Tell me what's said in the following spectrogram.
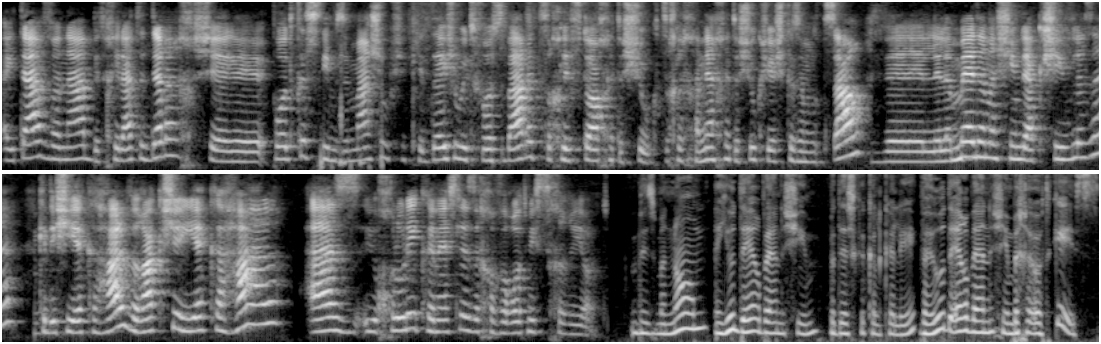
הייתה הבנה בתחילת הדרך שפודקאסטים זה משהו שכדי שהוא יתפוס בארץ צריך לפתוח את השוק, צריך לחנך את השוק שיש כזה מוצר וללמד אנשים להקשיב לזה כדי שיהיה קהל ורק כשיהיה קהל אז יוכלו להיכנס לזה חברות מסחריות. בזמנו היו די הרבה אנשים בדסק הכלכלי, והיו די הרבה אנשים בחיות כיס.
